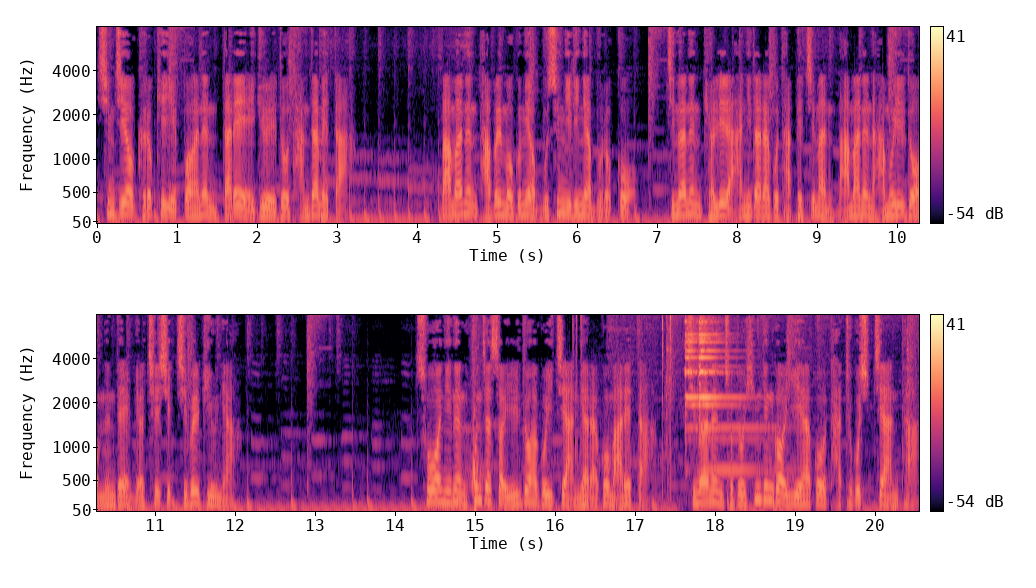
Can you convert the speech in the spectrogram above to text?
심지어 그렇게 예뻐하는 딸의 애교에도 담담했다. 마마는 밥을 먹으며 무슨 일이냐 물었고, 진화는 별일 아니다라고 답했지만 마마는 아무 일도 없는데 며칠씩 집을 비우냐. 소원이는 혼자서 일도 하고 있지 않냐라고 말했다. 진화는 저도 힘든 거 이해하고 다투고 싶지 않다.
